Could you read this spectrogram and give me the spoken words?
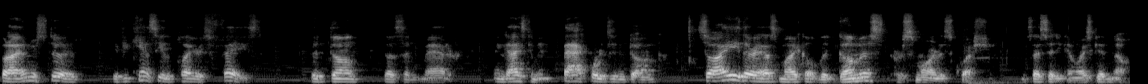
But I understood if you can't see the player's face, the dunk doesn't matter. And guys come in backwards and dunk. So I either asked Michael the dumbest or smartest question. As I said, you can always get no.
